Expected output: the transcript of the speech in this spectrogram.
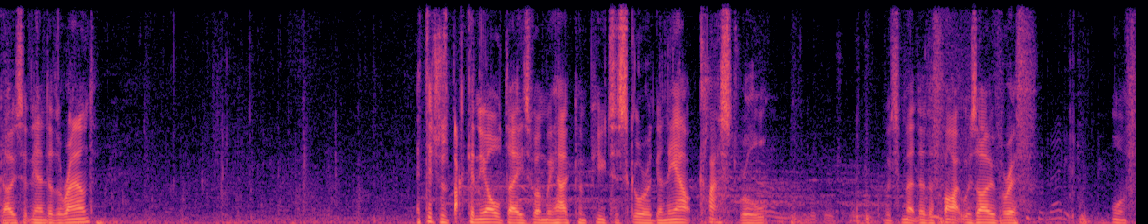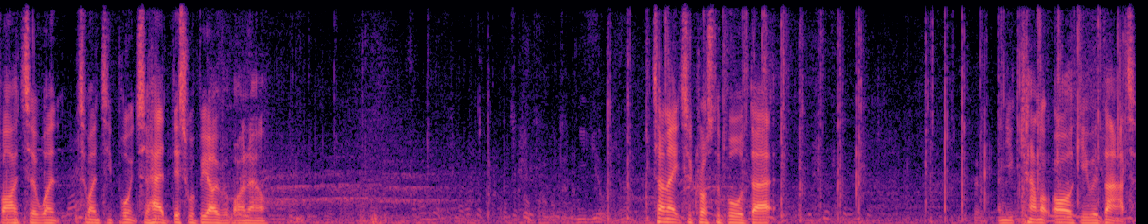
goes at the end of the round. This was back in the old days when we had computer scoring and the outclassed rule, which meant that the fight was over if one fighter went 20 points ahead. This would be over by now. 10-8 across the board there. And you cannot argue with that.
